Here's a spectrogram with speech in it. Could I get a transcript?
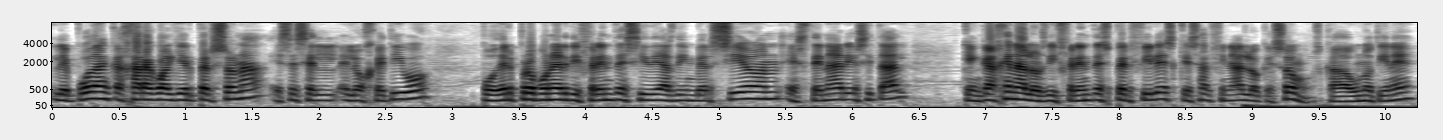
le pueda encajar a cualquier persona, ese es el objetivo, poder proponer diferentes ideas de inversión, escenarios y tal, que encajen a los diferentes perfiles, que es al final lo que somos. Cada uno tiene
